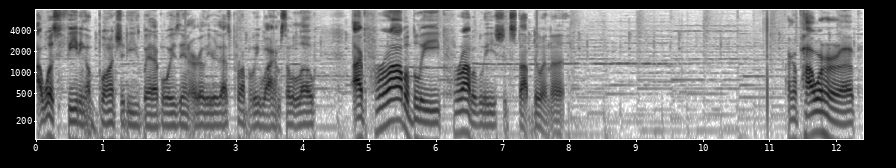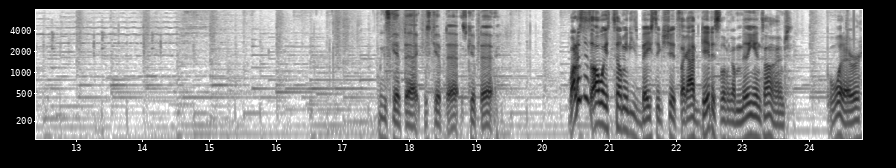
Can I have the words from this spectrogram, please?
I was feeding a bunch of these bad boys in earlier. That's probably why I'm so low. I probably, probably should stop doing that. I can power her up. We can skip that. We skip that. Skip that. Why does this always tell me these basic shits? Like I did this like a million times. But whatever.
